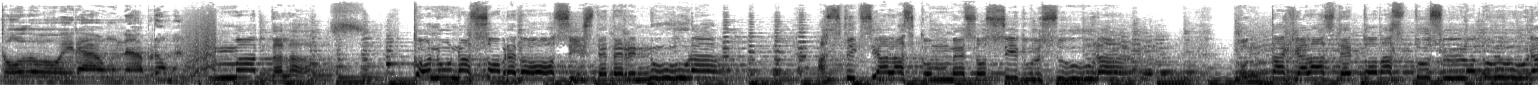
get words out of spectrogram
todo era una broma. Mátalas con una sobredosis de ternura, asfixialas con besos y dulzura, contagialas de todas tus locuras,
